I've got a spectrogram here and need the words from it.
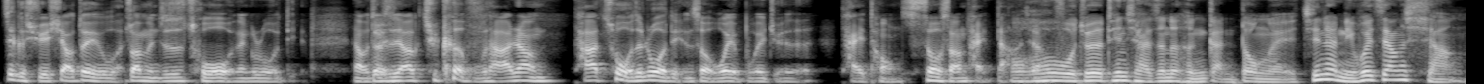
这个学校对我专门就是戳我那个弱点，然后就是要去克服它，让它戳我的弱点的时候，我也不会觉得太痛，受伤太大。哦，我觉得听起来真的很感动诶，竟然你会这样想。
